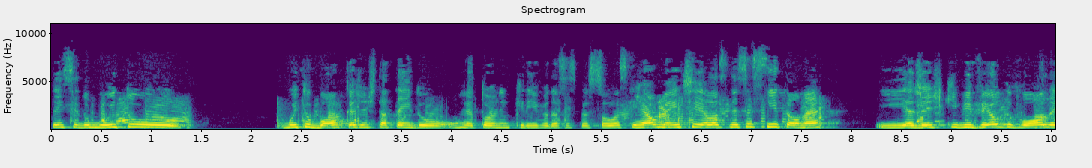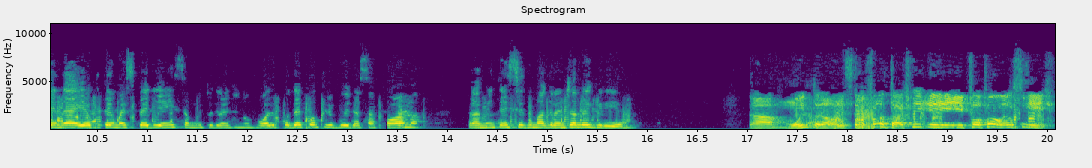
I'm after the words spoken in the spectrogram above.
tem sido muito muito bom porque a gente está tendo um retorno incrível dessas pessoas que realmente elas necessitam, né? E a gente que viveu do vôlei, né, eu que tenho uma experiência muito grande no vôlei, poder contribuir dessa forma, para mim tem sido uma grande alegria. Ah, muito, não, isso é fantástico. E, e Fofão, é o seguinte,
